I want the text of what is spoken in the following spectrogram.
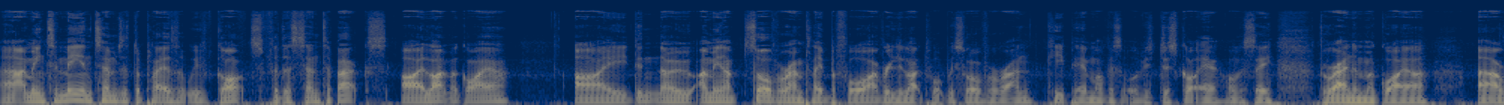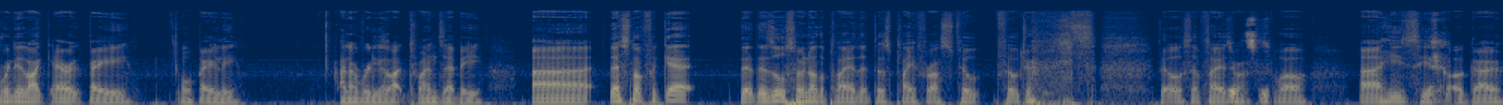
Uh, I mean, to me, in terms of the players that we've got for the centre backs, I like Maguire. I didn't know. I mean, I saw Varane play before. I really liked what we saw of Varane. Keep him, obviously. He's just got here, obviously. Varane and Maguire. Uh, I really like Eric Bailly or Bailey, and I really like Tuanzebe. Uh, let's not forget there's also another player that does play for us, Phil Phil Jones, that also plays for us as well. Uh, he's he's got to go.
